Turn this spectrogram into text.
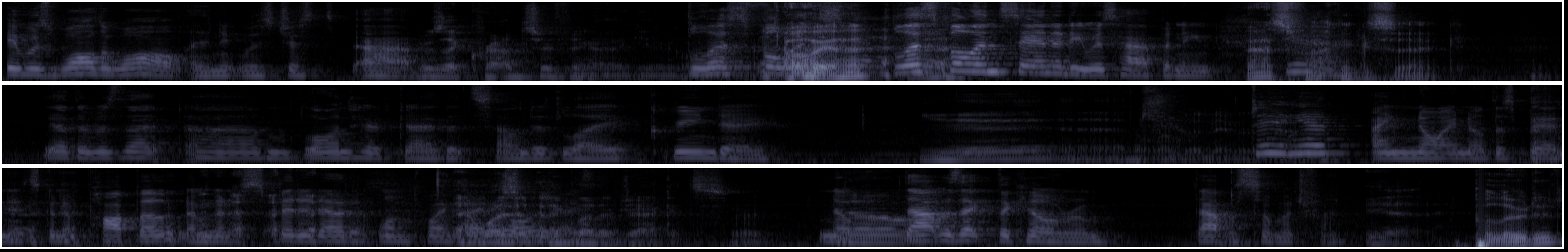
it was wall to wall, and it was just uh, It was like crowd surfing, I think. Even blissful. Oh, yeah? blissful insanity was happening. That's Yeah. fucking sick. Yeah, there was that um, blonde-haired guy that sounded like Green Day. Yeah, I don't remember the name. Dang band. it! I know I know this band. It's gonna pop out, and I'm gonna spit it out at one point. I It wasn't Pink. Leather Jackets. Or, No, No. that was at the Kill Room. That was so much fun. Yeah. Polluted?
